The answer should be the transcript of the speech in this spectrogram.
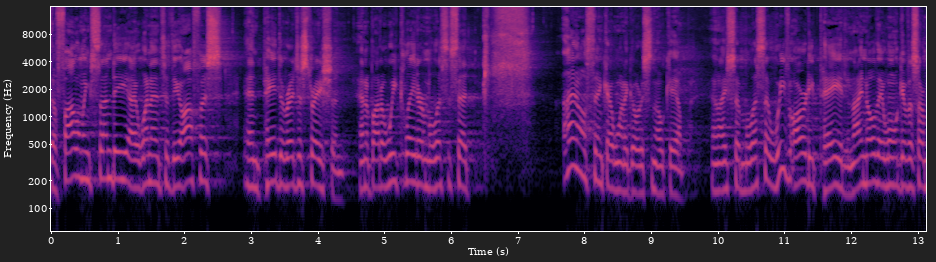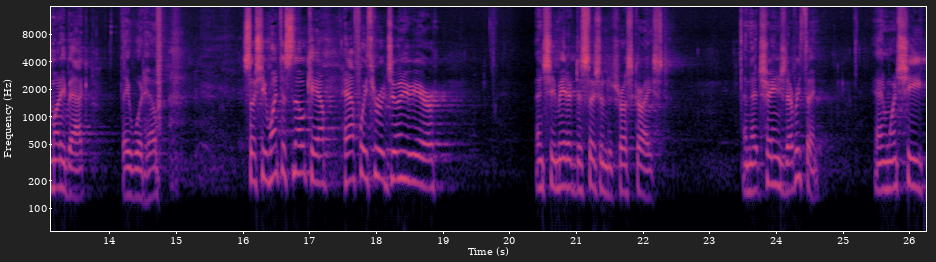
the following Sunday, I went into the office and paid the registration. And about a week later, Melissa said, I don't think I want to go to snow camp. And I said, Melissa, we've already paid, and I know they won't give us our money back. They would have. So she went to snow camp halfway through her junior year, and she made a decision to trust Christ. And that changed everything. And when she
